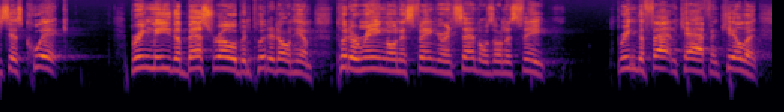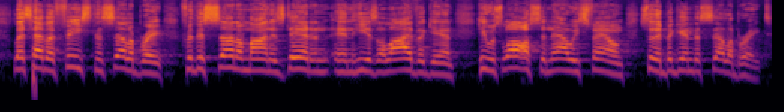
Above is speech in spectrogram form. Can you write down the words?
he says, Quick, bring me the best robe and put it on him. Put a ring on his finger and sandals on his feet. Bring the fattened calf and kill it. Let's have a feast and celebrate. For this son of mine is dead and, and he is alive again. He was lost and now he's found. So they begin to celebrate.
